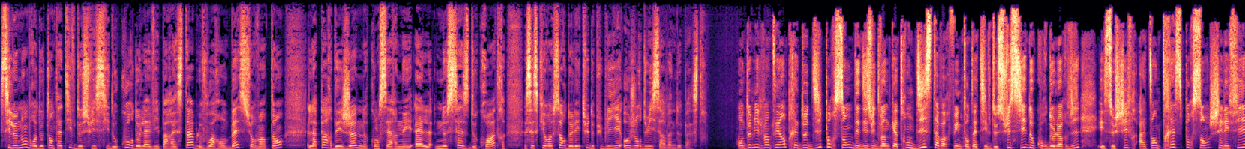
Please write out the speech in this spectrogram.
Si le nombre de tentatives de suicide au cours de la vie paraît stable, voire en baisse sur 20 ans, la part des jeunes concernés, elle, ne cesse de croître. C'est ce qui ressort de l'étude publiée aujourd'hui, Servane de Pastre. En 2021, près de 10% des 18-24 ans disent avoir fait une tentative de suicide au cours de leur vie et ce chiffre atteint 13% chez les filles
